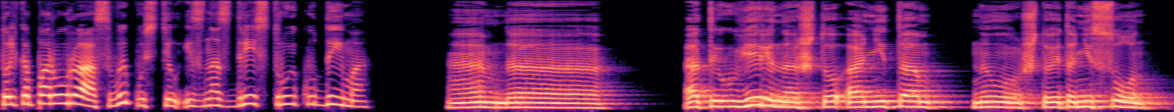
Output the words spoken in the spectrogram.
только пару раз выпустил из ноздрей струйку дыма. Эм, да. А ты уверена, что они там, ну, что это не сон?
